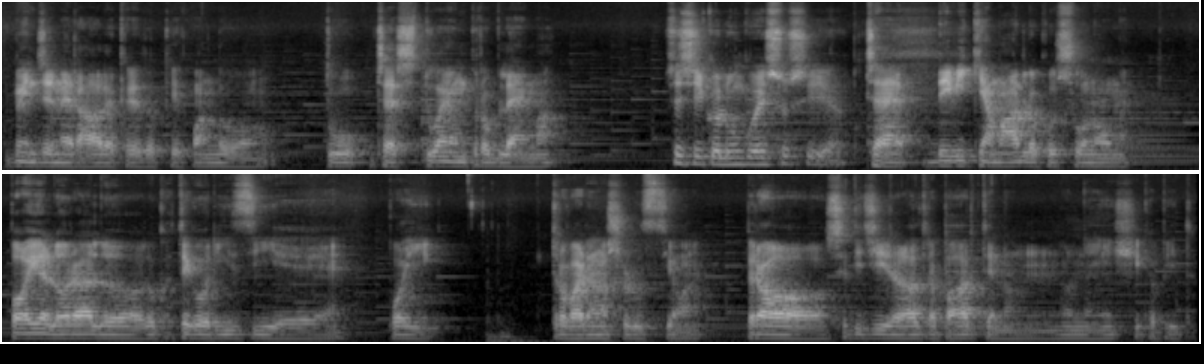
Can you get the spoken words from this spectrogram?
proprio in generale credo che quando tu, cioè se tu hai un problema... Sì, sì, qualunque esso sia. Cioè, devi chiamarlo col suo nome. Poi allora lo, lo categorizzi e poi trovare una soluzione. Però se ti giri dall'altra parte non, non ne esci, capito?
